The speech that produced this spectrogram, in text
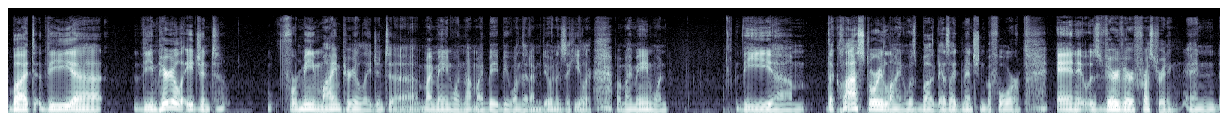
But the uh, the Imperial Agent, for me, my Imperial Agent, uh, my main one, not my baby one that I'm doing as a healer, but my main one, the um, the class storyline was bugged as I'd mentioned before, and it was very very frustrating. And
